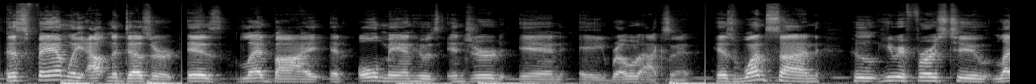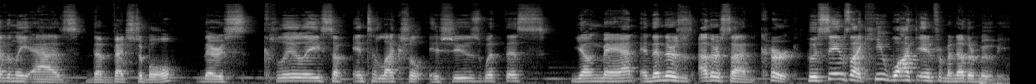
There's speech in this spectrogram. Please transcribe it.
This family out in the desert is led by an old man who is injured in a railroad accident. His one son, who he refers to lovingly as the vegetable. There's clearly some intellectual issues with this young man. And then there's his other son, Kirk, who seems like he walked in from another movie.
